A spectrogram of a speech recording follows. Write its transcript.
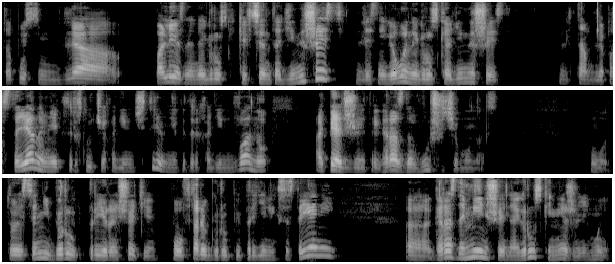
допустим, для полезной нагрузки коэффициент 1,6, для снеговой нагрузки 1,6. Там для постоянной в некоторых случаях 1,4, в некоторых 1,2, но опять же это гораздо выше, чем у нас. Вот. То есть они берут при расчете по второй группе предельных состояний э, гораздо меньшие нагрузки, нежели мы.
